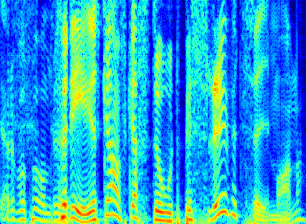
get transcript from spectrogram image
Ja, det beror på om du... För det är ju ett ganska stort beslut, Simon.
